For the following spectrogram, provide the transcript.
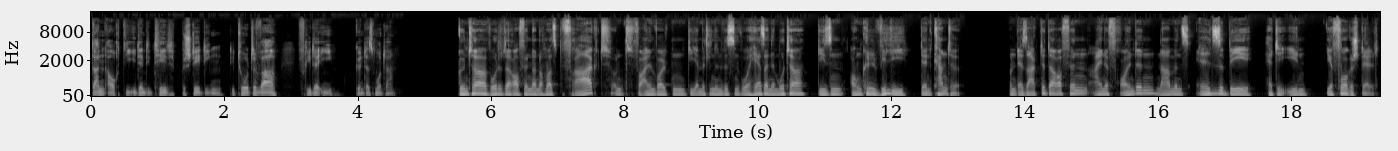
dann auch die Identität bestätigen. Die Tote war Frieda I., Günthers Mutter. Günther wurde daraufhin dann nochmals befragt und vor allem wollten die Ermittelnden wissen, woher seine Mutter diesen Onkel Willi denn kannte. Und er sagte daraufhin, eine Freundin namens Else B. hätte ihn ihr vorgestellt.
